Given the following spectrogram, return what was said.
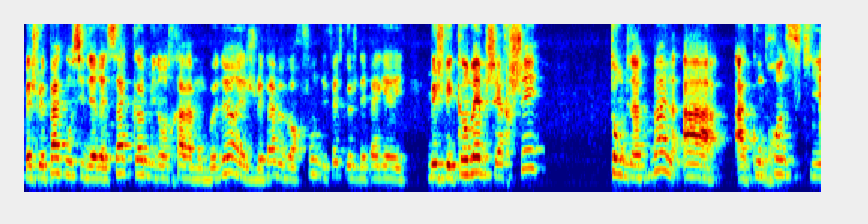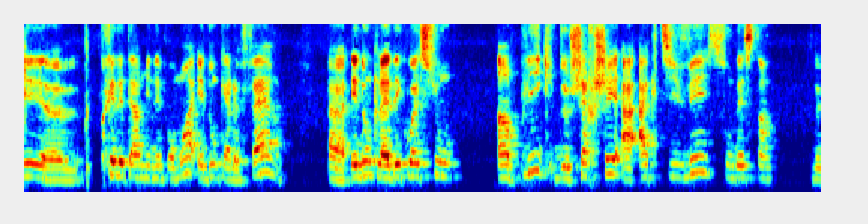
ben, je ne vais pas considérer ça comme une entrave à mon bonheur et je ne vais pas me morfondre du fait que je n'ai pas guéri. Mais je vais quand même chercher, tant bien que mal, à, comprendre ce qui est euh, prédéterminé pour moi et donc à le faire. Euh, et donc l'adéquation implique de chercher à activer son destin de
